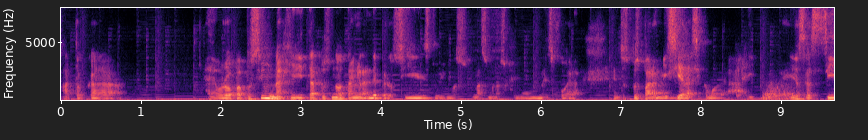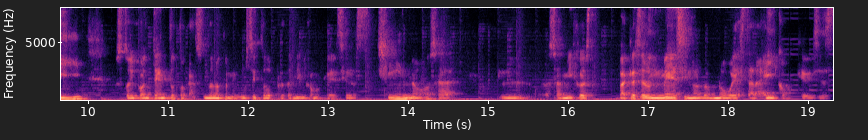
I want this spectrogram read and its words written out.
a tocar a, Europa, pues sí, una girita, pues no tan grande, pero sí estuvimos más o menos como un mes fuera. Entonces, pues para mí sí era así como de, ay, güey, o sea, sí, estoy contento tocando lo que me gusta y todo, pero también como que decías, chino, o sea, o sea, mi hijo va a crecer un mes y no, no voy a estar ahí, como que dices,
